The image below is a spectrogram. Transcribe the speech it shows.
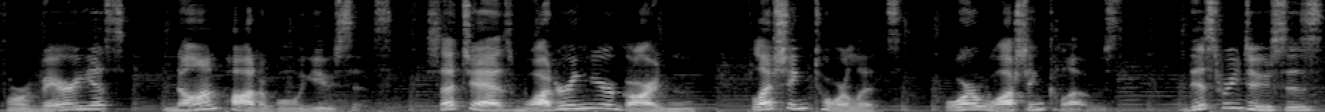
for various non-potable uses, such as watering your garden, flushing toilets, or washing clothes. This reduces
